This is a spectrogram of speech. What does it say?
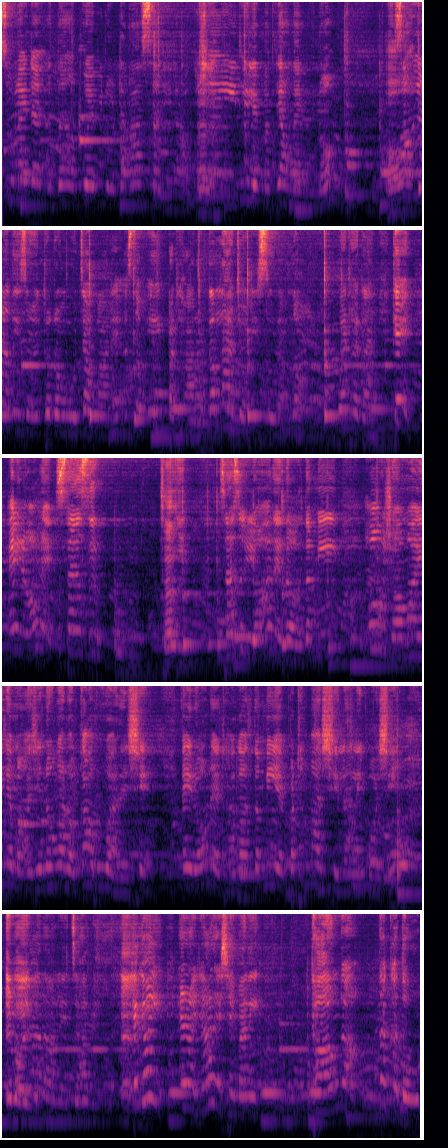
ဆုလိုက်တဲ့အတန်အပွဲပြီးတော့တလားဆက်နေတာအခုချိန်ဒီလေမပြောင်းနိုင်ဘူးနော်စောင်းရသည်ဆိုရင်တော်တော်ကိုကြောက်ပါတယ်အစုပ်အေးပတ်ထားတော့တလားကြော်လေးဆိုတာနော်ပွဲထက်တိုင်းကဲအဲ့တော့လေဆန်းစုချာစုဆန်းစုရောရတယ်တော့တမီးဟောရောမကြီးထဲမှာအရင်တော့ကတော့ကောက်မှုပါတယ်ရှင်အဲ့တော့လေဒါကတမီးရဲ့ပထမရှည်လန်းလေးပေါ့ရှင်အဲ့တော့လည်းကြားပြီကဲကဲအဲ့တော့ရတဲ့အချိန်မှလေးဒေါင်းကတက္ကသိုလ်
